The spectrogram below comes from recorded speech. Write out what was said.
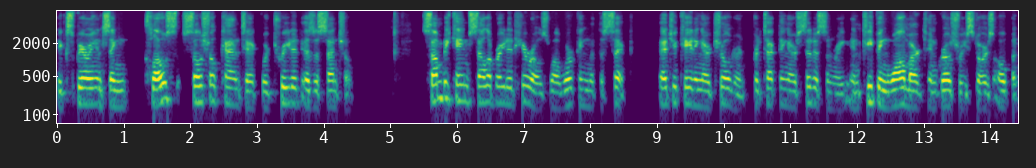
experiencing close social contact were treated as essential. Some became celebrated heroes while working with the sick, educating our children, protecting our citizenry, and keeping Walmart and grocery stores open.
